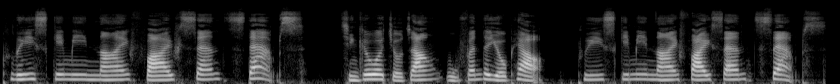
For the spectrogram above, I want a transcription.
Please give me nine five cent stamps. 请给我九张五分的邮票。Please give me nine five cent stamps.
